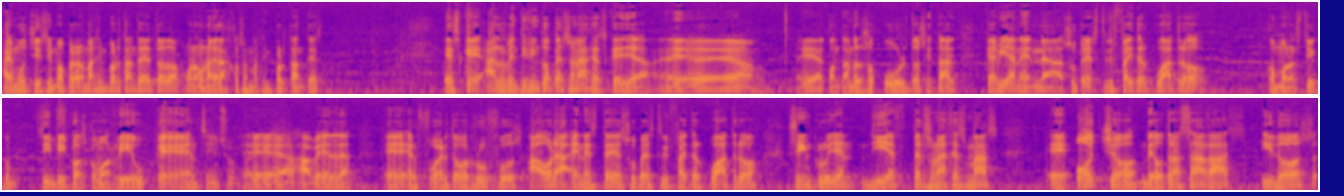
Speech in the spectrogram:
hay muchísimo. Pero lo más importante de todo, bueno, una de las cosas más importantes, es que a los 25 personajes que ya, eh, eh, contando los ocultos y tal, que habían en ah, Super Street Fighter 4, como los típicos como Ryu, Ken, eh, Abel, eh, el Fuerte o Rufus, ahora en este Super Street Fighter 4 se incluyen 10 personajes más, eh, 8 de otras sagas y 2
